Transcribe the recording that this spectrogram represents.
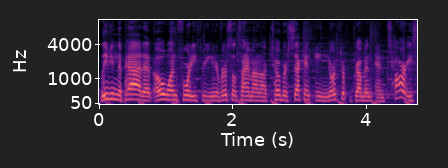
Leaving the pad at 0143 Universal Time on October 2nd, a Northrop Grumman Antares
